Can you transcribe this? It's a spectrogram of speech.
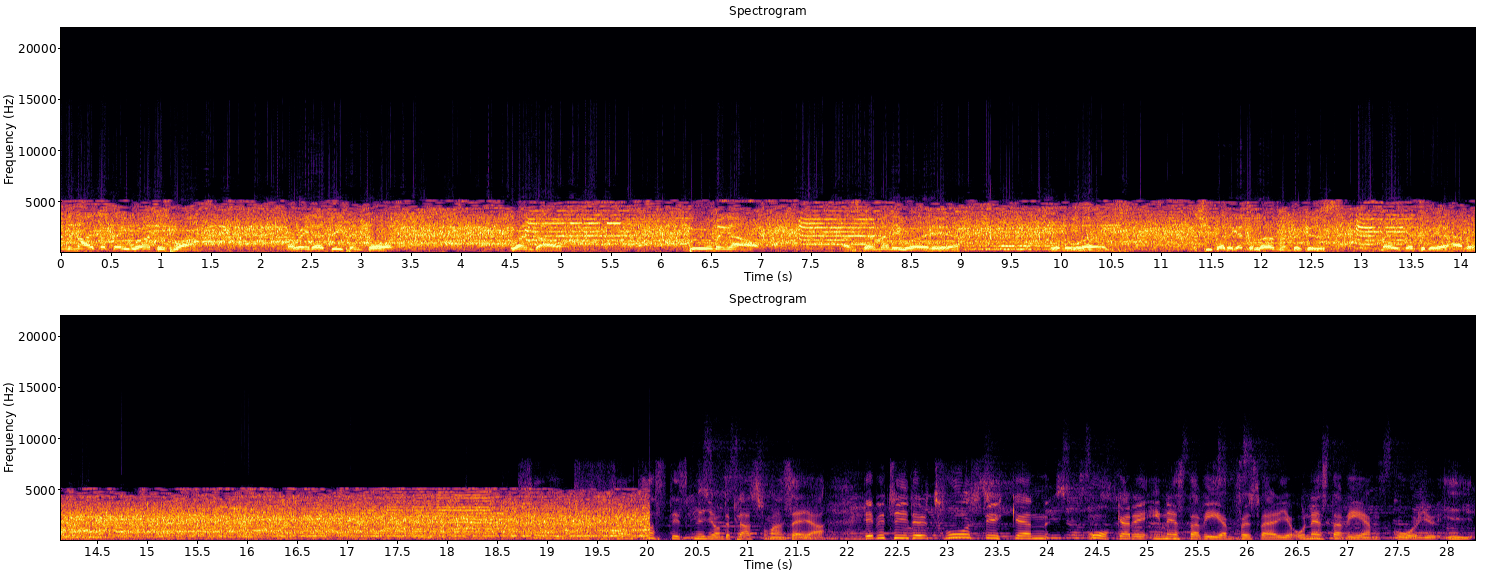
time tonight that they weren't as one. Marina deep in court. Gwendal booming out, as so many were here, with the words. She better get to learn them because it may get to be a habit. fantastisk nionde plats får man säga. Det betyder två stycken åkare i nästa VM för Sverige och nästa VM går ju i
